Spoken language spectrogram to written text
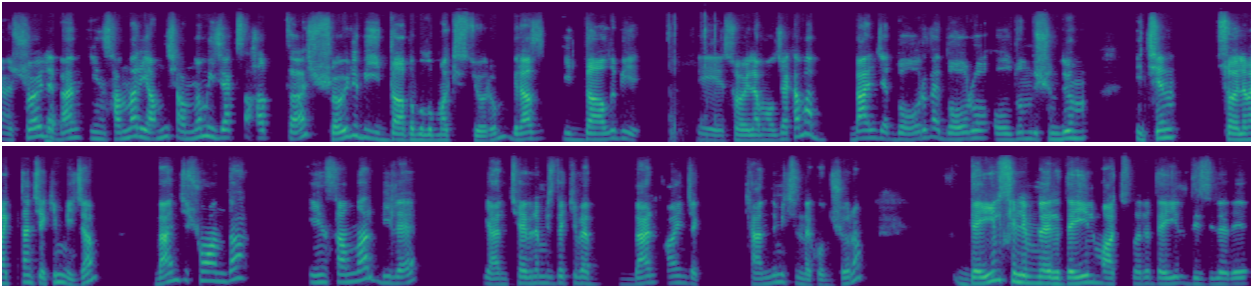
Yani şöyle ben insanlar yanlış anlamayacaksa hatta şöyle bir iddiada bulunmak istiyorum. Biraz iddialı bir e, söylem olacak ama bence doğru ve doğru olduğunu düşündüğüm için söylemekten çekinmeyeceğim. Bence şu anda insanlar bile yani çevremizdeki ve ben ancak kendim için de konuşuyorum. Değil filmleri, değil maçları, değil dizileri,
